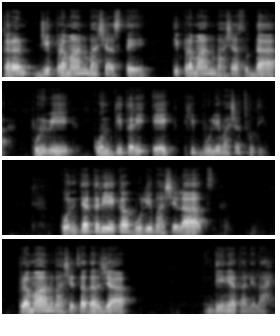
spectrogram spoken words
कारण जी प्रमाण भाषा असते ती प्रमाण भाषासुद्धा पूर्वी कोणती तरी एक ही बोलीभाषाच होती. कोणत्या तरी एका बोलीभाषेलाच प्रमाण भाषेचा दर्जा देण्यात आलेला आहे.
